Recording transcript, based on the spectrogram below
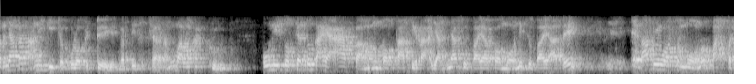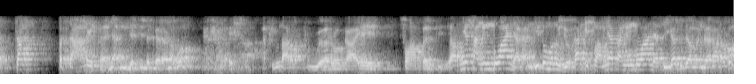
Ternyata tak niki jekulo gede ngerti sejarah malah kagum. Uni Soviet itu kayak apa? Mengkooptasi rakyatnya supaya komunis, supaya ateis. Tapi wong semono pas pecah, pecahane banyak menjadi negara nopo? Islam. Itu naruh buaro kae sahabat itu. Artinya saking tuanya kan itu menunjukkan Islamnya saking tuanya sehingga sudah mendarah apa?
